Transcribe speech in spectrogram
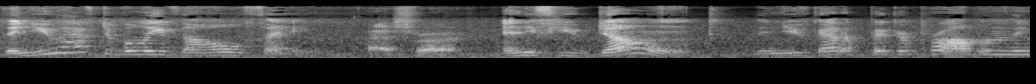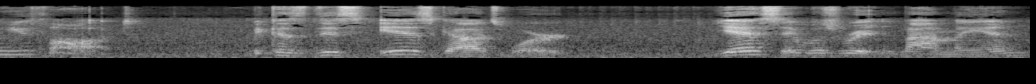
then you have to believe the whole thing. That's right. And if you don't, then you've got a bigger problem than you thought. Because this is God's Word. Yes, it was written by man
